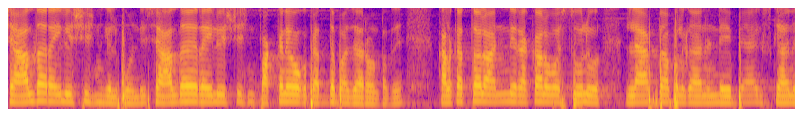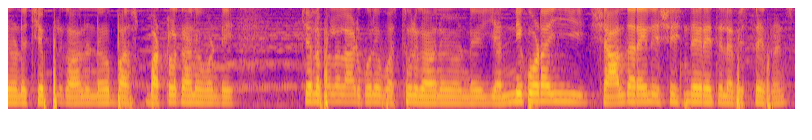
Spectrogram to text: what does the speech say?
శాల్దా రైల్వే స్టేషన్కి వెళ్ళిపోండి. శాల్దా రైల్వే స్టేషన్ పక్కనే ఒక పెద్ద బజార్ ఉంటుంది. కలకత్తాలో అన్ని రకాల వస్తువులు ల్యాప్టాప్లు కానివ్వండి బ్యాగ్స్ కానివ్వండి చెప్పులు కానివ్వండి బస్ బట్టలు కానివ్వండి చిన్నపిల్లలు ఆడుకునే వస్తువులు కానివ్వండి ఇవన్నీ కూడా ఈ శాల్దా రైల్వే స్టేషన్ దగ్గర అయితే లభిస్తాయి ఫ్రెండ్స్.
